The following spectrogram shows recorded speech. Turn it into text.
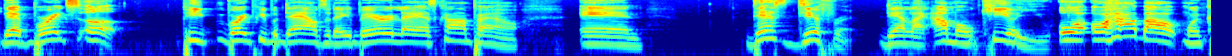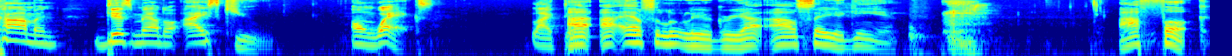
that breaks up people, break people down to their very last compound, and that's different than like I'm gonna kill you. Or or how about when Common dismantle Ice Cube on wax like that? I, I absolutely agree. I, I'll say again, I fuck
